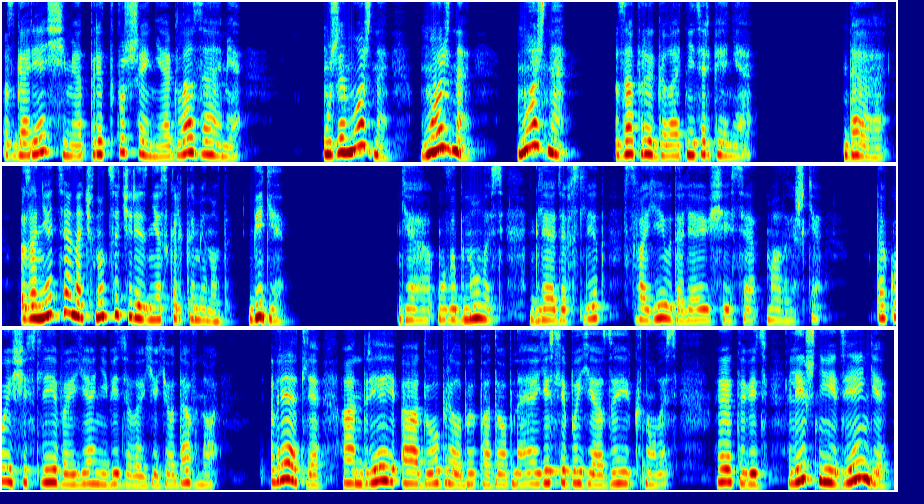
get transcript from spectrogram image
с горящими от предвкушения глазами. «Уже можно? Можно? Можно?» Запрыгала от нетерпения. «Да, занятия начнутся через несколько минут. Беги!» Я улыбнулась, глядя вслед своей удаляющейся малышке. Такой счастливой я не видела ее давно. Вряд ли Андрей одобрил бы подобное, если бы я заикнулась. Это ведь лишние деньги,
